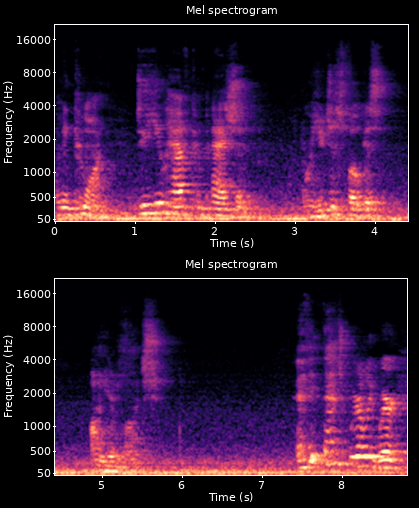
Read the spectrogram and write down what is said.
I mean, come on. Do you have compassion? Or you just focused on your lunch? And I think that's really where,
